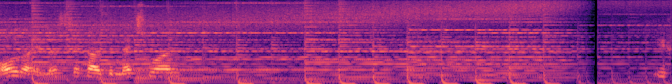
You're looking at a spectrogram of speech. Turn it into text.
Alright, let's check out the next one. If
